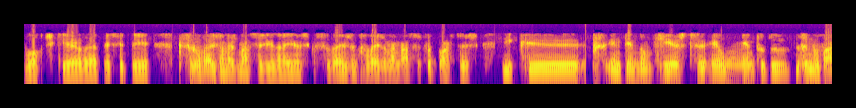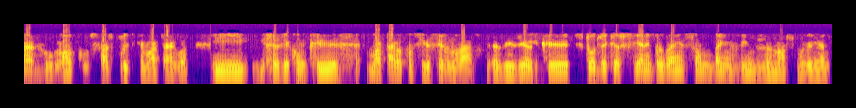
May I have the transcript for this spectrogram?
Bloco de Esquerda, PCP, que se revejam nas nossas ideias, que se vejam, revejam nas nossas propostas e que entendam que este é o momento de renovar o modo como se faz política em Mortágua e, e fazer com que Mortágua consiga ser renovado. A dizer que todos aqueles que vierem por bem são bem-vindos no nosso movimento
